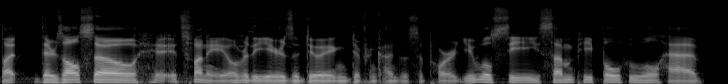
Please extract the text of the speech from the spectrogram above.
But there's also, it's funny, over the years of doing different kinds of support, you will see some people who will have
